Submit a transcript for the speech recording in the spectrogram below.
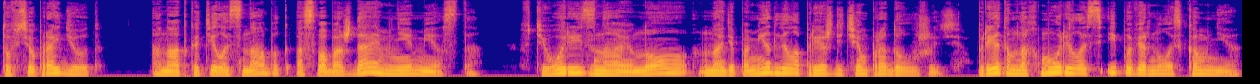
то все пройдет». Она откатилась на бок, освобождая мне место. «В теории знаю, но...» Надя помедлила, прежде чем продолжить. При этом нахмурилась и повернулась ко мне.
